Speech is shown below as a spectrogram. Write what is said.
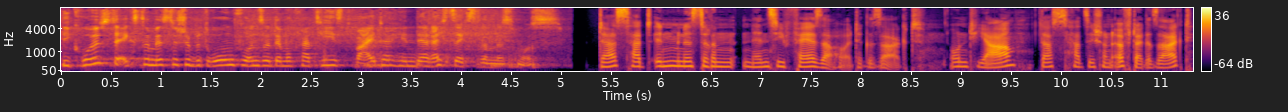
Die größte extremistische Bedrohung für unsere Demokratie ist weiterhin der Rechtsextremismus. Das hat Innenministerin Nancy Faeser heute gesagt. Und ja, das hat sie schon öfter gesagt.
